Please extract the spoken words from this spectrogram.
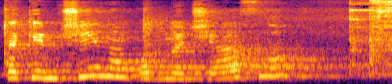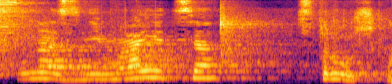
таким чином одночасно у нас знімається стружка.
